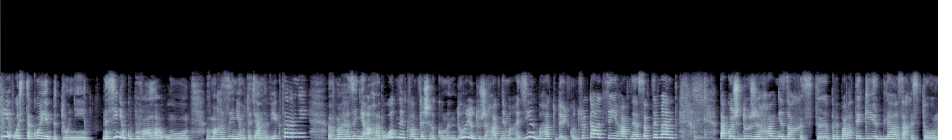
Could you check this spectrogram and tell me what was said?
і ось такої петунії. Насіння купувала у, в магазині у Тетяни Вікторовні, в магазині Огородник. Вам теж рекомендую. Дуже гарний магазин, багато дають консультацій, гарний асортимент. Також дуже гарний захист, е, препарати, які для захисту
